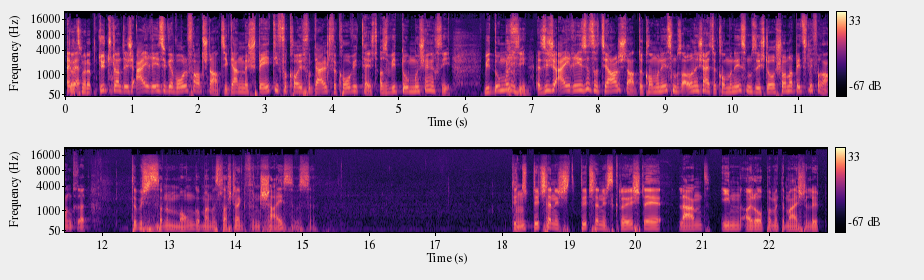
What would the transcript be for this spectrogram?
tut's mir, Eben, Deutschland ist ein riesiger Wohlfahrtsstaat. Sie geben mir späte Verkäufer Geld für Covid-Tests. Also wie dumm muss eigentlich sein? Wie dumm muss sein? Es ist ein riesiger Sozialstaat. Der Kommunismus, ohne Scheiß, der Kommunismus ist da schon ein bisschen verankert. du bist so ein Mongo, Mann. Was lässt du eigentlich für einen Scheiß raus? Hm? Deutschland, ist, Deutschland ist das grösste Land in Europa mit den meisten Leuten.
